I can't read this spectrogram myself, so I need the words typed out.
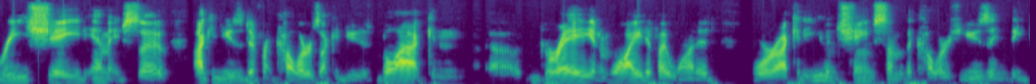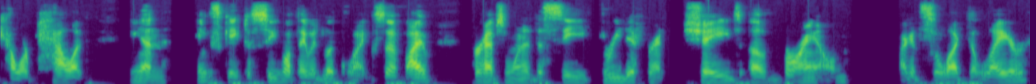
three shade image. So I could use different colors. I could use black and uh, gray and white if I wanted, or I could even change some of the colors using the color palette in Inkscape to see what they would look like. So if I perhaps wanted to see three different shades of brown, I could select a layer,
